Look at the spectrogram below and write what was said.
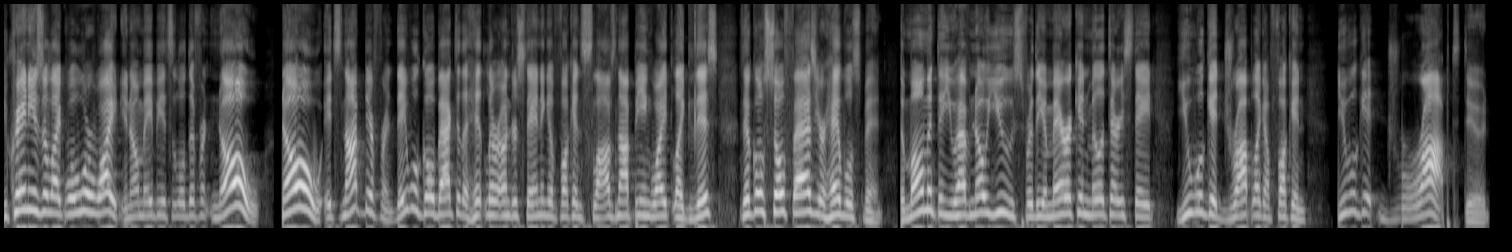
Ukrainians are like, well, we're white. You know, maybe it's a little different. No, no, it's not different. They will go back to the Hitler understanding of fucking Slavs not being white like this. They'll go so fast your head will spin. The moment that you have no use for the American military state, you will get dropped like a fucking. You will get dropped, dude.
